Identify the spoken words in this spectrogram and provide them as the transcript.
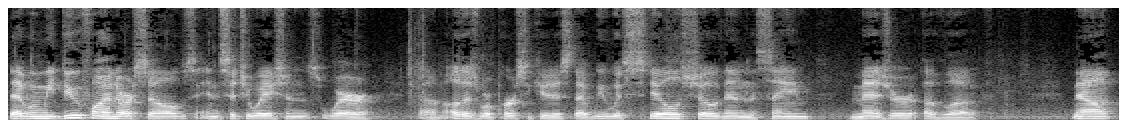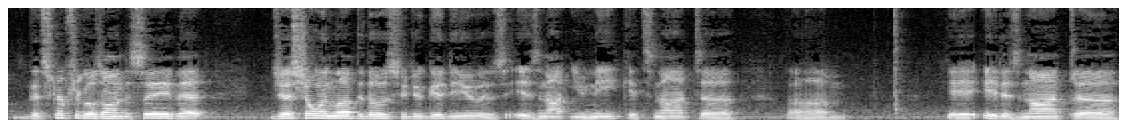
That when we do find ourselves in situations where um, others will persecute us, that we would still show them the same measure of love. Now, the scripture goes on to say that just showing love to those who do good to you is is not unique. It's not. Uh, um, it, it is not. Uh,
